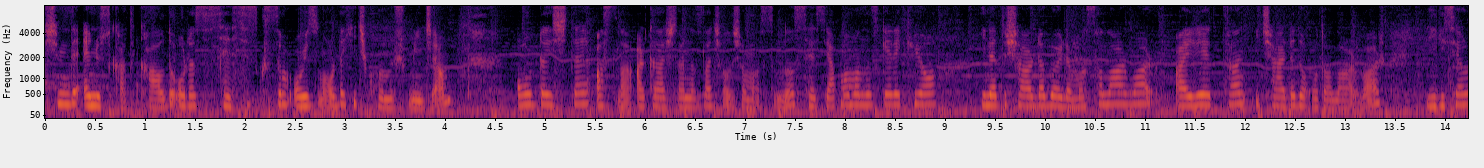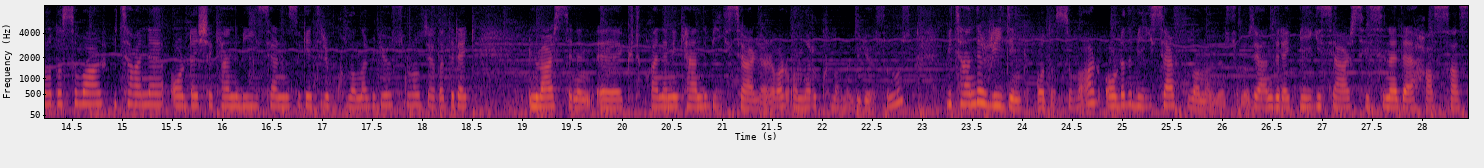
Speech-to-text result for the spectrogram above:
Şimdi en üst kat kaldı. Orası sessiz kısım. O yüzden orada hiç konuşmayacağım. Orada işte asla arkadaşlarınızla çalışamazsınız. Ses yapmamanız gerekiyor. Yine dışarıda böyle masalar var. Ayrıca içeride de odalar var. Bilgisayar odası var bir tane. Orada işte kendi bilgisayarınızı getirip kullanabiliyorsunuz ya da direkt üniversitenin, e, kütüphanenin kendi bilgisayarları var. Onları kullanabiliyorsunuz. Bir tane de reading odası var. Orada da bilgisayar kullanamıyorsunuz. Yani direkt bilgisayar sesine de hassas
